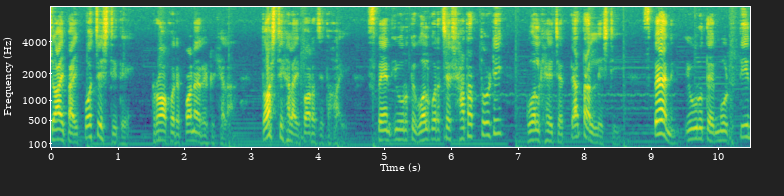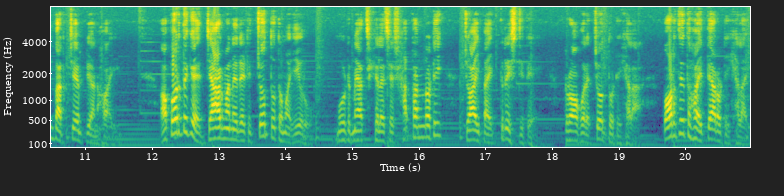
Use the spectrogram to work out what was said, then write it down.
জয় পায় পঁচিশটিতে। ড্র করে পনেরোটি খেলা। দশটি খেলায় পরাজিত হয়। স্পেন ইউরোতে গোল করেছে সাতাত্তরটি, গোল খেয়েছে তেতাল্লিশটি। স্পেন ইউরোতে মোট তিনবার চ্যাম্পিয়ন হয়। অপরদিকে জার্মানির এটি চোদ্দতম ইউরো। মোট ম্যাচ খেলেছে সাতান্নটি, জয় পায় ত্রিশটিতে। ড্র করে চোদ্দটি খেলা। পরাজিত হয় তেরোটি খেলায়।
